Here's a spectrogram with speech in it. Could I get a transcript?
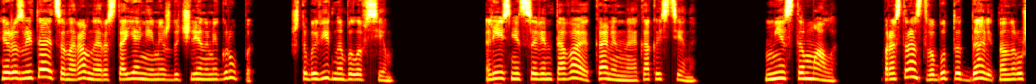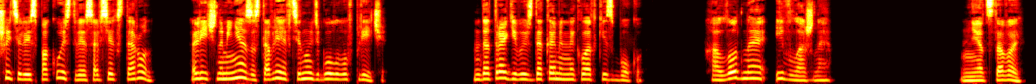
и разлетается на равное расстояние между членами группы, чтобы видно было всем. Лестница винтовая, каменная, как и стены. Места мало. Пространство будто давит на нарушителей спокойствия со всех сторон, лично меня заставляя втянуть голову в плечи. Дотрагиваюсь до каменной кладки сбоку. Холодная и влажная. «Не отставай».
